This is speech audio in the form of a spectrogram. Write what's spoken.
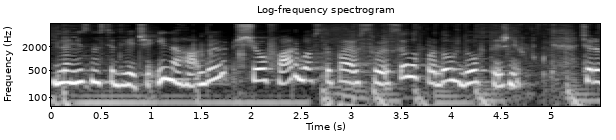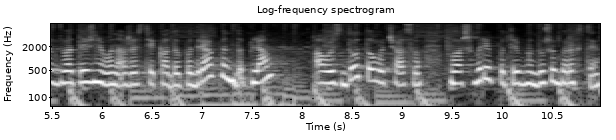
для міцності двічі. І нагадую, що фарба вступає в свою силу впродовж двох тижнів. Через два тижні вона вже стійка до подряпин, до плям. А ось до того часу ваш виріб потрібно дуже берегти.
